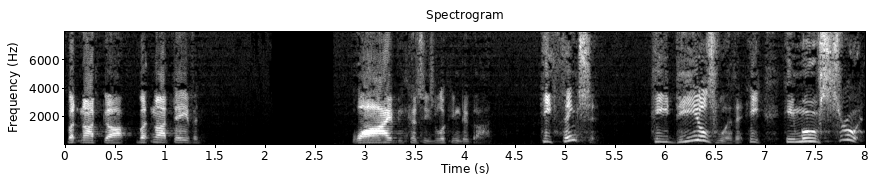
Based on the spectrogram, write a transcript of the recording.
but not God, but not David. Why? Because he's looking to God. He thinks it. He deals with it. He, he moves through it.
